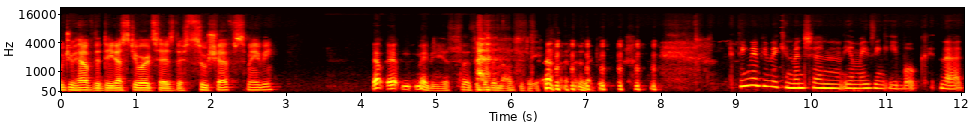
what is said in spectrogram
Would you have the data stewards as the sous chefs, maybe? Yeah, it, maybe it's that's a good analogy too. like I think maybe we can mention the amazing ebook that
